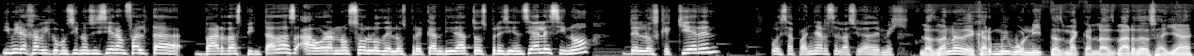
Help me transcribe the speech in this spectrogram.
Y mira, Javi, como si nos hicieran falta bardas pintadas, ahora no solo de los precandidatos presidenciales, sino de los que quieren pues apañarse la Ciudad de México. Las van a dejar muy bonitas, Maca, las bardas allá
